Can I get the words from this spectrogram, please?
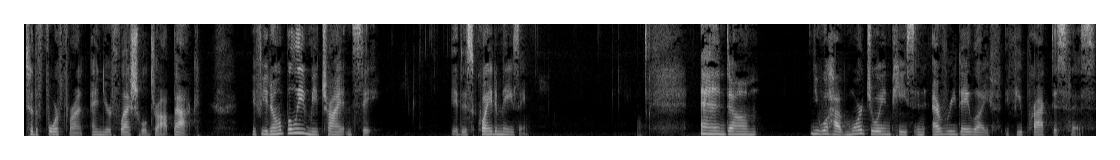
to the forefront and your flesh will drop back. If you don't believe me, try it and see. It is quite amazing. And um, you will have more joy and peace in everyday life if you practice this.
